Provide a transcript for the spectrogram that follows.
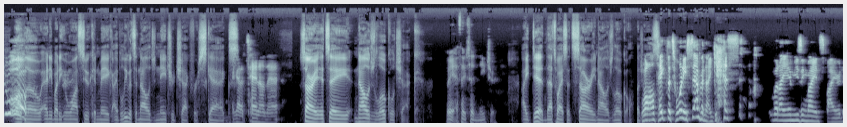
Although anybody who wants to can make, I believe it's a knowledge nature check for Skaggs. I got a ten on that. Sorry, it's a knowledge local check. Wait, I thought you said nature. I did. That's why I said sorry, knowledge local. Well, I'll take the twenty-seven, I guess. but I am using my inspired.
